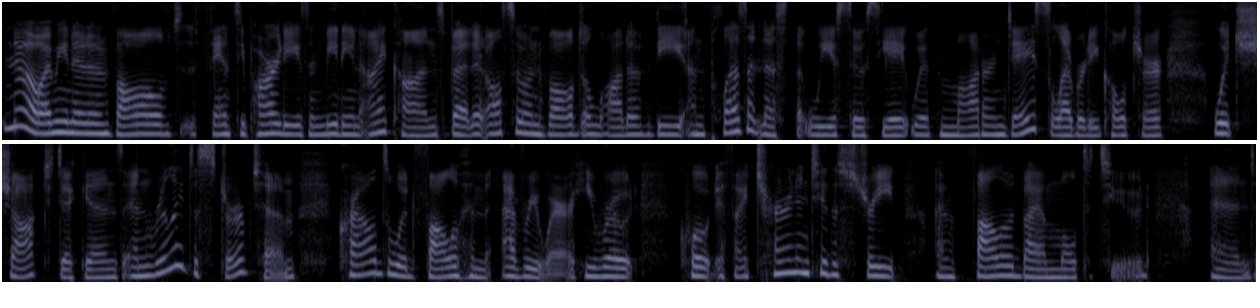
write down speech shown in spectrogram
No, I mean, it involved fancy parties and meeting icons, but it also involved a lot of the unpleasantness that we associate with modern day celebrity culture, which shocked Dickens and really disturbed him. Crowds would follow him everywhere. He wrote, quote, If I turn into the street, I'm followed by a multitude. And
